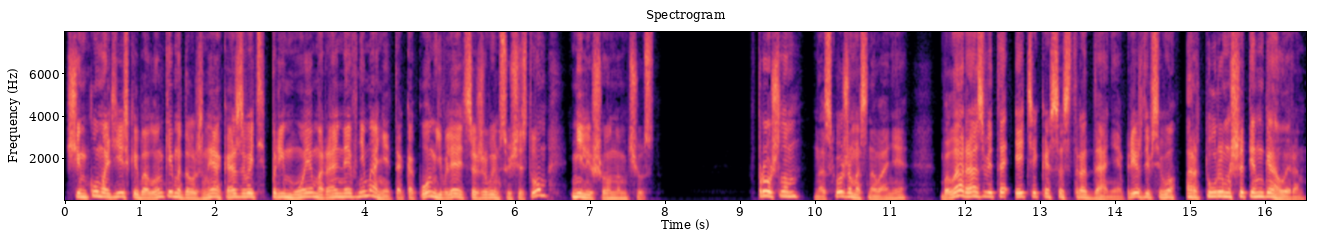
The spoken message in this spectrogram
щенку мальтийской баллонки мы должны оказывать прямое моральное внимание, так как он является живым существом, не лишенным чувств. В прошлом, на схожем основании, была развита этика сострадания, прежде всего Артуром Шопенгауэром,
